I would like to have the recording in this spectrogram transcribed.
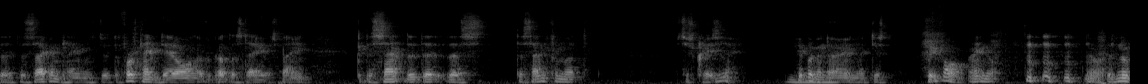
The, the second climb was just the first climb dead on. If we got to stay, it was fine. The descent, the the the descent from that, it's just crazy. Like people Mm. going down like just free fall. I know. no, there's no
